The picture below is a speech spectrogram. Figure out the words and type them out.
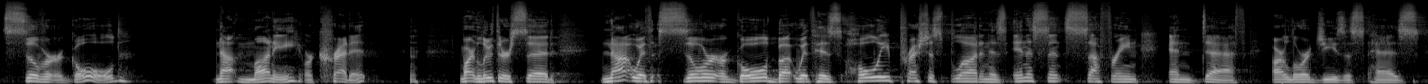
silver or gold, not money or credit. Martin Luther said, not with silver or gold, but with his holy, precious blood and his innocent suffering and death, our Lord Jesus has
